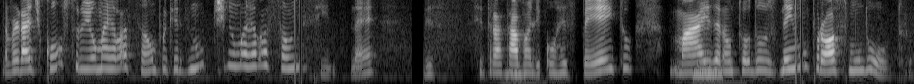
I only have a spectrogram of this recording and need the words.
Na verdade, construir uma relação, porque eles não tinham uma relação em si, né? Eles se tratavam ali com respeito, mas eram todos nenhum próximo um do outro.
